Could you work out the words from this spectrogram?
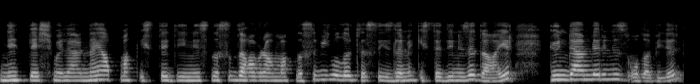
netleşmeler, ne yapmak istediğiniz, nasıl davranmak, nasıl bir yol haritası izlemek istediğinize dair gündemleriniz olabilir.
